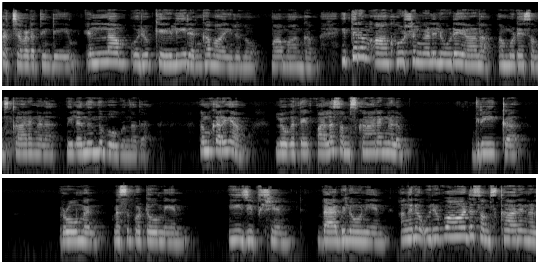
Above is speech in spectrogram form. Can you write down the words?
കച്ചവടത്തിന്റെയും എല്ലാം ഒരു കേളി രംഗമായിരുന്നു മാമാങ്കം. ഇത്തരം ആഘോഷങ്ങളിലൂടെയാണ് നമ്മുടെ സംസ്കാരങ്ങൾ നിലനിന്നു പോകുന്നത്. നമുക്കറിയാം ലോകത്തെ പല സംസ്കാരങ്ങളും Greek Roman Mesopotamian Egyptian Babylonian അങ്ങനെ ഒരുപാട് സംസ്കാരങ്ങൾ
